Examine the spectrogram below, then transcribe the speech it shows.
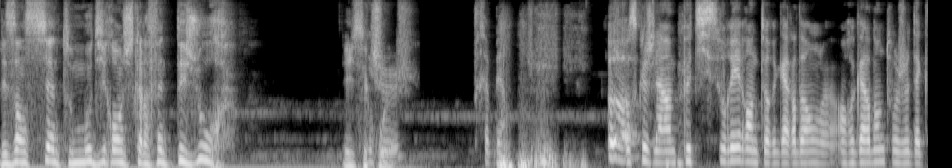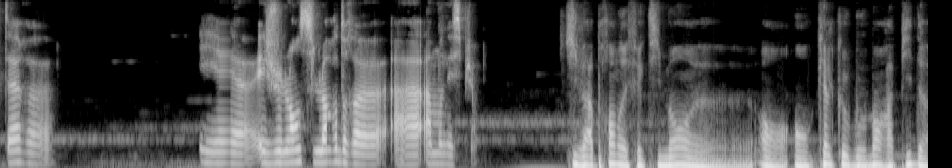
Les anciens te maudiront jusqu'à la fin de tes jours. Et il s'écroule. Très bien. Je pense que j'ai un petit sourire en te regardant, euh, en regardant ton jeu d'acteur. euh, et, je lance l'ordre à mon espion. Qui va prendre effectivement euh, en, quelques mouvements rapides.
